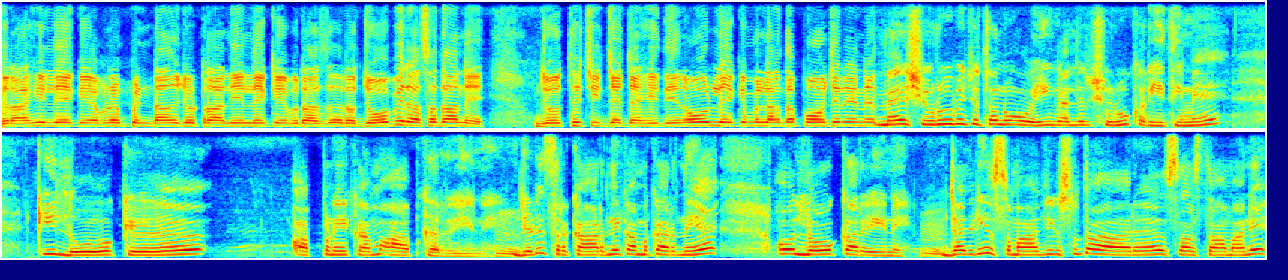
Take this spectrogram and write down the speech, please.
ਗਰਾਹੀ ਲੈ ਕੇ ਆਪਣੇ ਪਿੰਡਾਂ ਦੇ ਜੋ ਟਰਾਲੀਆਂ ਲੈ ਕੇ ਰਸ- ਜੋ ਵੀ ਰਸਦਾ ਨੇ, ਜੋ ਉੱਥੇ ਚੀਜ਼ਾਂ ਚਾਹੀਦੀਆਂ ਨੇ, ਉਹ ਲੈ ਕੇ ਮੈਨੂੰ ਲੱਗਦਾ ਪਹੁੰਚ ਰਹੇ ਨੇ ਮੈਂ ਸ਼ੁਰੂ ਵਿੱਚ ਤੁਹਾਨੂੰ ਉਹੀ ਗੱਲ ਸ਼ੁਰੂ ਕਰੀ ਤੀ ਮੈਂ, ਕਿ ਲੋਕ ਆਪਣੇ ਕੰਮ ਆਪ ਕਰ ਰਹੇ ਨੇ। ਜਿਹੜੇ ਸਰਕਾਰ ਨੇ ਕੰਮ ਕਰਨੇ ਆ ਉਹ ਲੋਕ ਕਰ ਰਹੇ ਨੇ। ਜਾਂ ਜਿਹੜੀਆਂ ਸਮਾਜਿਕ ਸੁਧਾਰ ਸੰਸਥਾਵਾਂ ਨੇ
